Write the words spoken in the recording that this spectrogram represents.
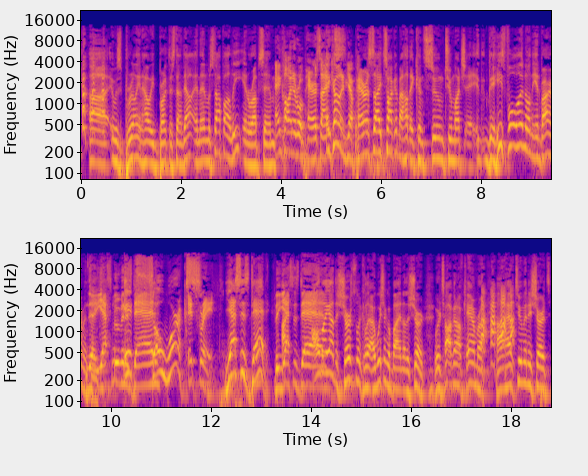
uh, it was brilliant how he broke this down. Down, and then Mustafa Ali interrupts him. And calling everyone parasites. And calling him, yeah, parasites, talking about how they consume too much. Uh, He's full in on the environment. The thing. yes movement is dead. So works. It's great. Yes is dead. The yes I- is dead. Oh my god, the shirts look. I wish I could buy another shirt. We were talking off camera. I have too many shirts,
